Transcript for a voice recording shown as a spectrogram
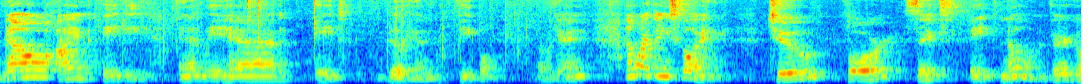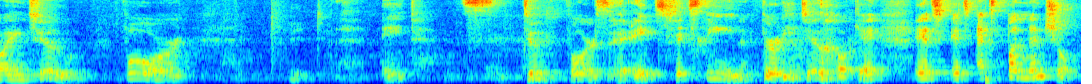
Now I'm 80 and we have 8 billion people. Okay? How are things going? 2, 4, 6, 8? No, they're going 2, 4, 8. 2, 4, 8, 16, 32, okay? It's, it's exponential.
